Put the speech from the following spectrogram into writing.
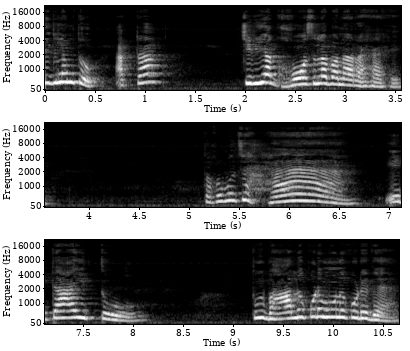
দেখলাম তো একটা চিড়িয়া ঘোঁসলা বানা রাহা হে তখন বলছে হ্যাঁ এটাই তো তুই ভালো করে মনে করে দেখ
